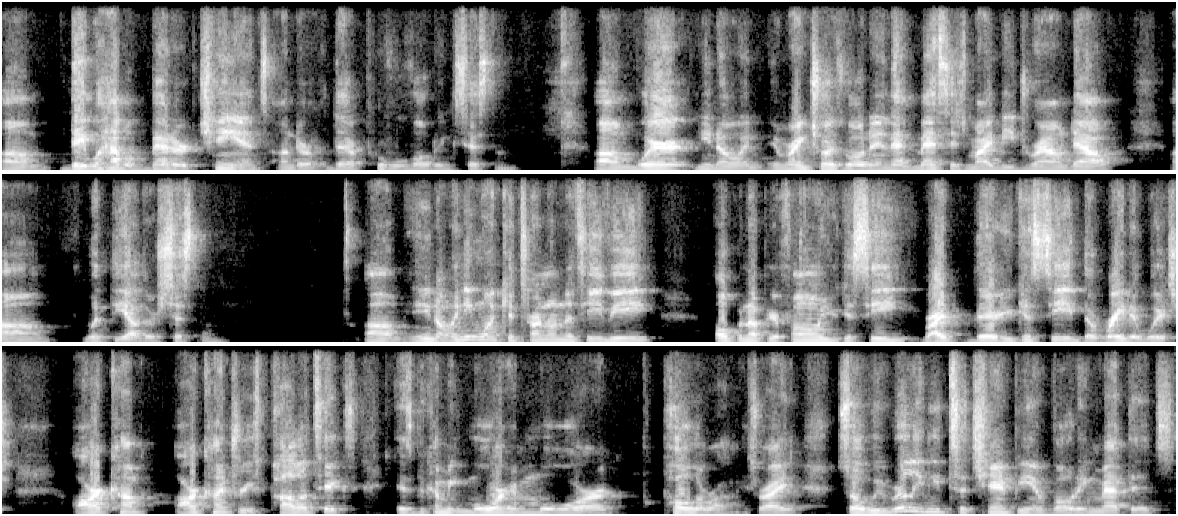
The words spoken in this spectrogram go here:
um, they will have a better chance under the approval voting system. Um, where, you know, in, in ranked choice voting, that message might be drowned out um, with the other system. Um, you know, anyone can turn on the TV, open up your phone, you can see right there, you can see the rate at which our, our country's politics is becoming more and more polarized, right? So we really need to champion voting methods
